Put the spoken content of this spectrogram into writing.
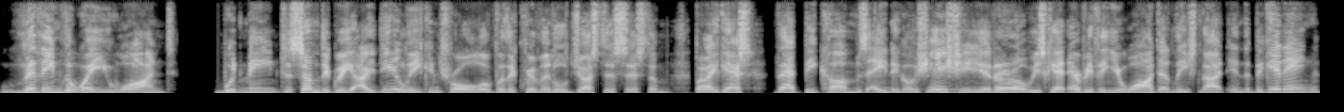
living the way you want would mean to some degree, ideally, control over the criminal justice system. But I guess that becomes a negotiation. You don't always get everything you want, at least not in the beginning.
